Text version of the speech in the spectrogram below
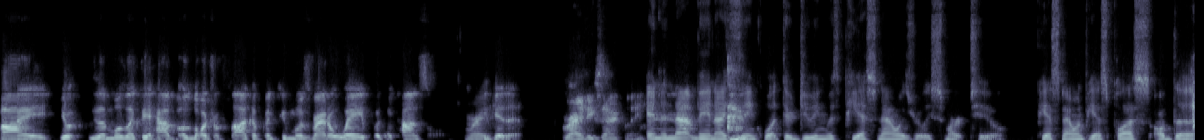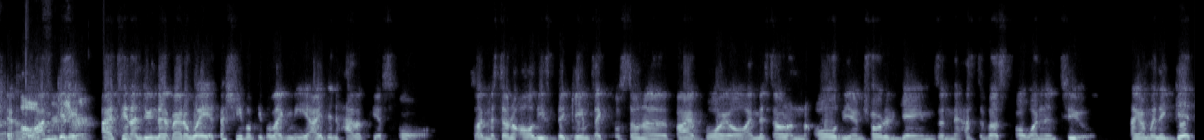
buy, you're the more likely to have a larger flock of consumers right away for the console right. to get it. Right, exactly. And in that vein, I think what they're doing with PS Now is really smart too. PS Now and PS Plus, all the uh, oh, I'm getting. sure. I plan on doing that right away, especially for people like me. I didn't have a PS4, so I missed out on all these big games like Persona 5 Royal. I missed out on all the Uncharted games and Last of Us Part One and Two. Like I'm gonna get.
